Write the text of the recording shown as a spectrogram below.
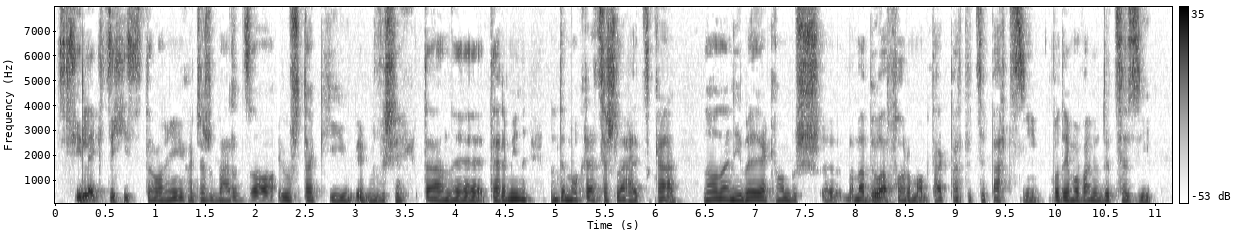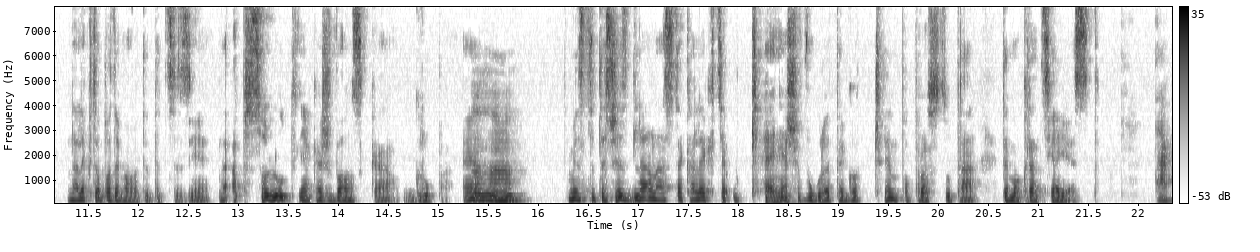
z lekcji historii, chociaż bardzo już taki jakby wyświetlany termin, no demokracja szlachecka, no ona niby jakąś, e, ona była formą, tak, partycypacji w podejmowaniu decyzji, no ale kto podejmował te decyzje? No absolutnie jakaś wąska grupa, nie? Mhm. Więc to też jest dla nas taka lekcja uczenia się w ogóle tego, czym po prostu ta demokracja jest. Tak.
